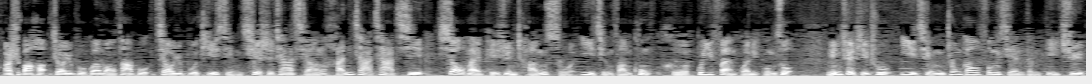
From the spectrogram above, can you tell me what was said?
二十八号，教育部官网发布，教育部提醒切实加强寒假假期校外培训场所疫情防控和规范管理工作，明确提出疫情中高风险等地区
